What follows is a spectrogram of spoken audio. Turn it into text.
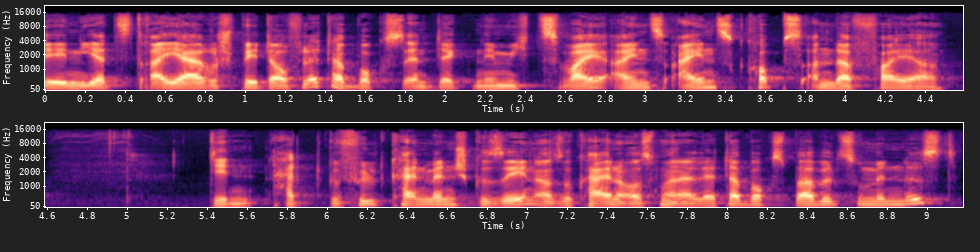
den jetzt drei Jahre später auf Letterboxd entdeckt, nämlich 211 Cops Under Fire. Den hat gefühlt kein Mensch gesehen, also keiner aus meiner Letterbox-Bubble zumindest.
